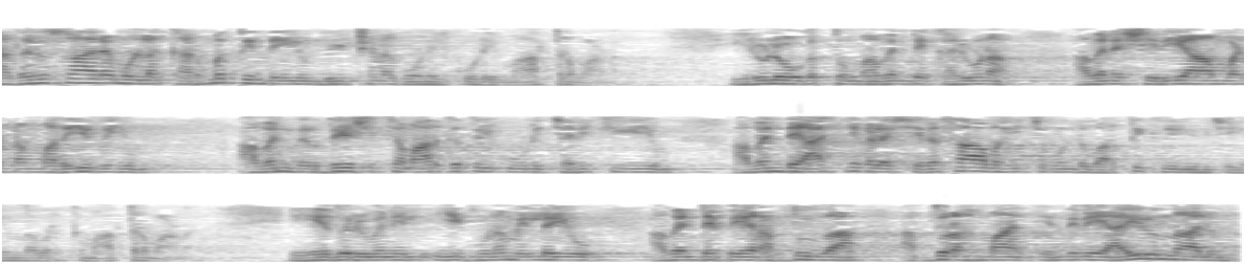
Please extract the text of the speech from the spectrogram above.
തദനുസാരമുള്ള കർമ്മത്തിന്റെയും വീക്ഷണകോണിൽ കൂടി മാത്രമാണ്. ഇരുലോകത്തും അവന്റെ കരുണ അവനെ ശരിയാവണ്ണം അറിയുകയും അവൻ നിർദ്ദേശിച്ച മാർഗത്തിൽ കൂടി ചലിക്കുകയും അവന്റെ ആജ്ഞകളെ ശിരസാവഹിച്ചുകൊണ്ട് വർത്തിക്കുകയും ചെയ്യുന്നവർക്ക് മാത്രമാണ്. ഏതൊരുവനിൽ ഈ ഗുണമില്ലയോ? അവന്റെ പേർ അബ്ദുള്ള അബ്ദുറഹ്മാൻ എന്നിവയായിരുന്നാലും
